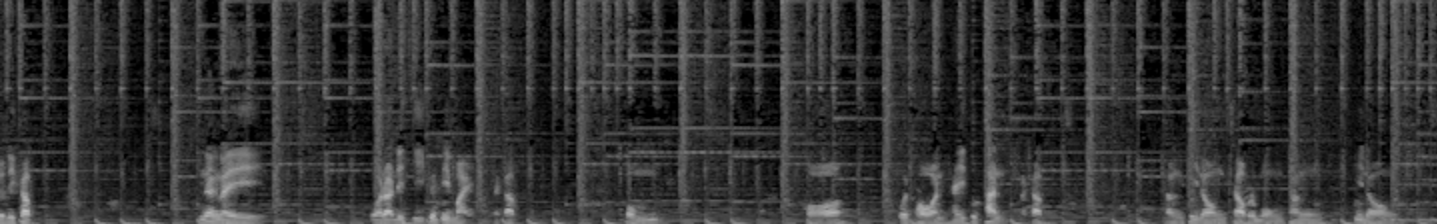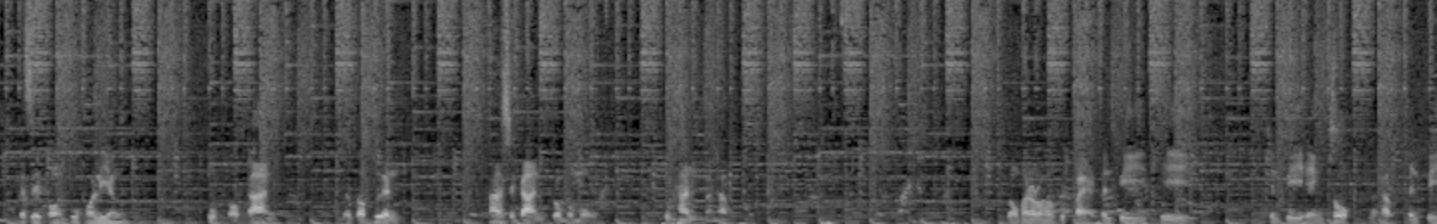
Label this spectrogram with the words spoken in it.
วัสดีครับ เนื่องในวาระดิถีขึ้นปีใหม่นะครับ ผมขออวยพรให้ทุกท่านนะครับ ทั้งพี่น้องชาวประมง ทั้งพี่น้องเกษตรกรผู้เพาะเลี้ยงผู้ประกอบการ แล้วก็เพื่อนข้าราชการกรมประมงทุกท่านนะครับ2568 เป็นปีที่เป็นปีแห่งโชคนะครับ เป็นปี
